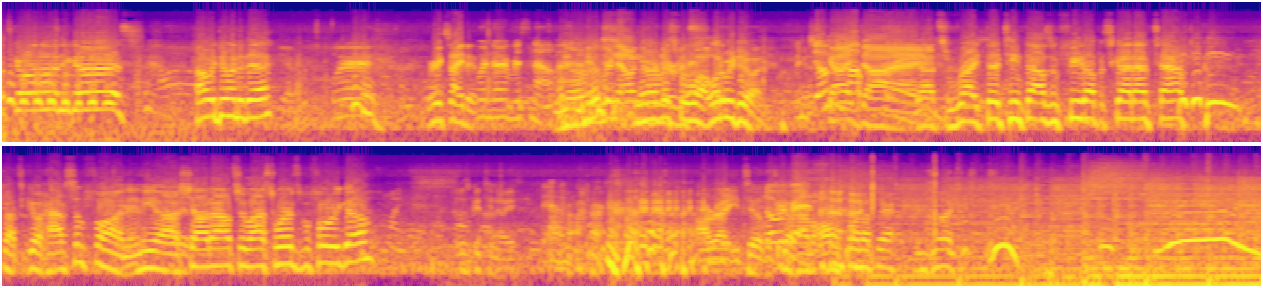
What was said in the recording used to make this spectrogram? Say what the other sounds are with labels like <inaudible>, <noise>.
What's going on, you guys? How are we doing today? We're We're excited. we're nervous now. Nervous? We're now nervous for what? What are we doing? We're jumping off Skydive. plane. That's right, 13,000 feet up at Skydive Taft. <laughs> About to go have some fun. Any uh, shout outs or last words before we go? It was good to know you. Yeah. <laughs> All right, you too. No Let's go have all the fun up there. Enjoy. One. <laughs>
